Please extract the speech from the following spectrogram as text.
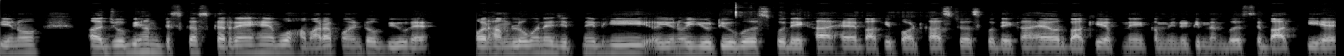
यू नो जो भी हम डिस्कस कर रहे हैं वो हमारा पॉइंट ऑफ़ व्यू है। और हम लोगों ने जितने भी यू नो यूट्यूबर्स को देखा है, बाकी पॉडकास्टर्स को देखा है और बाकी अपने कम्युनिटी मेंबर्स से बात की है,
